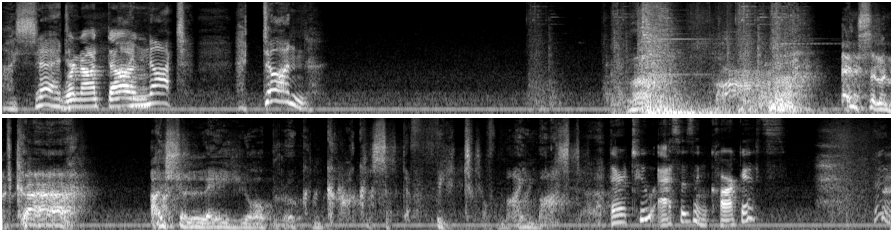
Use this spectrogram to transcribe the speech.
I said We're not done. I'm not done. Excellent, Kerr. I shall lay your broken carcass at the feet of my master. There are two S's in carcass? Hmm.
